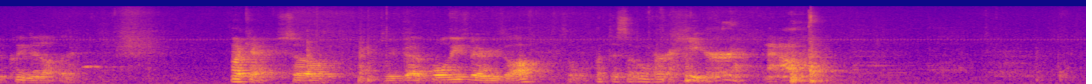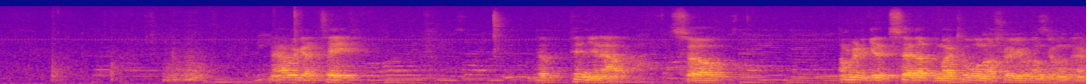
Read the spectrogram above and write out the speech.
I'll clean that off there. Okay, so we've got to pull these bearings off. So we'll put this over here now. Now we're gonna take the pinion out. So I'm gonna get it set up in my tool and I'll show you what I'm doing there.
